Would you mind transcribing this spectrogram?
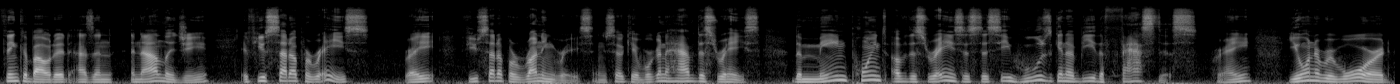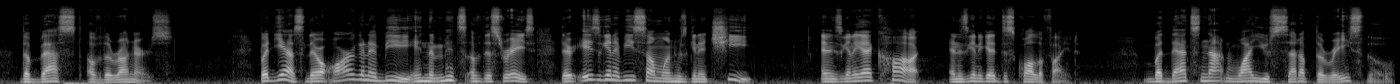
think about it as an analogy, if you set up a race, right? If you set up a running race and you say, okay, we're going to have this race, the main point of this race is to see who's going to be the fastest, right? You want to reward the best of the runners. But yes, there are going to be, in the midst of this race, there is going to be someone who's going to cheat and is going to get caught and is going to get disqualified. But that's not why you set up the race, though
